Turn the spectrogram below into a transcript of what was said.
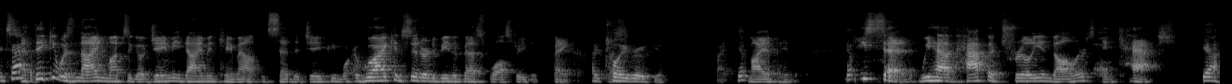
I think it was nine months ago, Jamie Dimon came out and said that JP Morgan, who I consider to be the best Wall Street banker, I totally agree with you. right? Yep. My opinion. Yep. He said we have half a trillion dollars in cash. Yeah.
